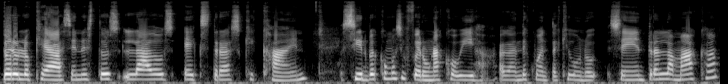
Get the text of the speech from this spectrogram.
pero lo que hacen estos lados extras que caen sirve como si fuera una cobija. Hagan de cuenta que uno se entra en la hamaca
